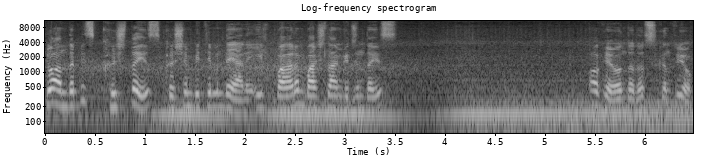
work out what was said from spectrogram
Şu anda biz kıştayız. Kışın bitiminde yani ilkbaharın başlangıcındayız. Okey onda da sıkıntı yok.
